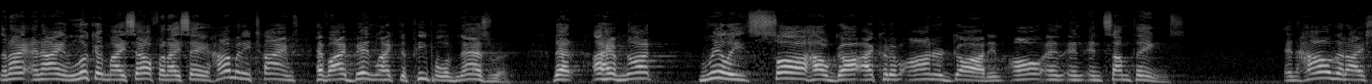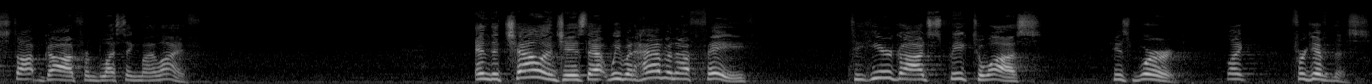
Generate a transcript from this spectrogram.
And I, and I look at myself and I say, how many times have I been like the people of Nazareth? That I have not really saw how God, I could have honored God in, all, in, in, in some things. And how that I stopped God from blessing my life. And the challenge is that we would have enough faith to hear God speak to us His Word, like forgiveness.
